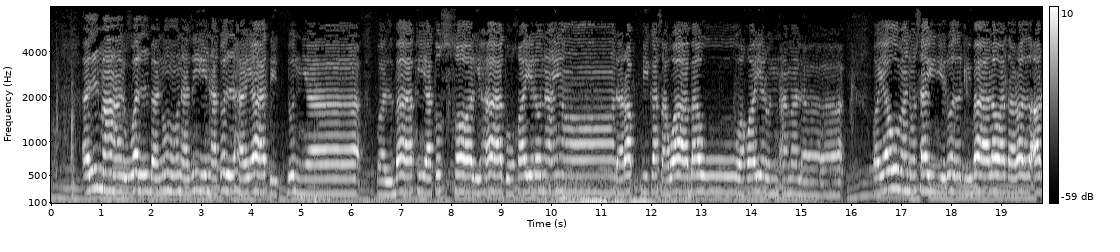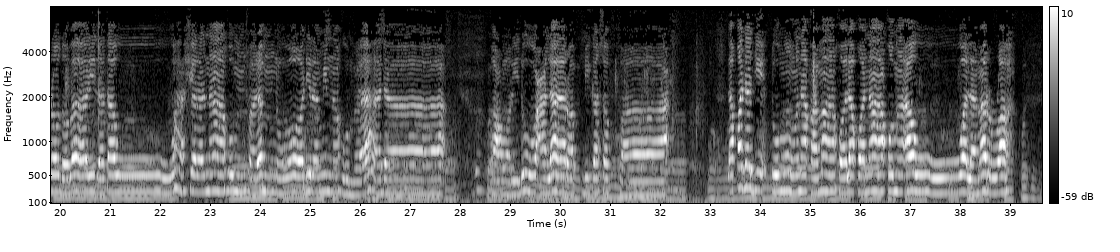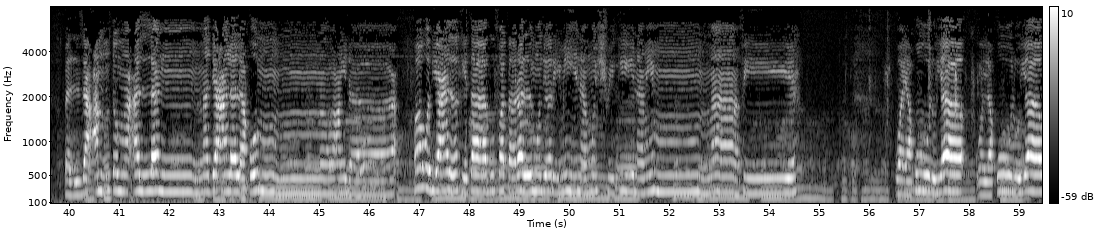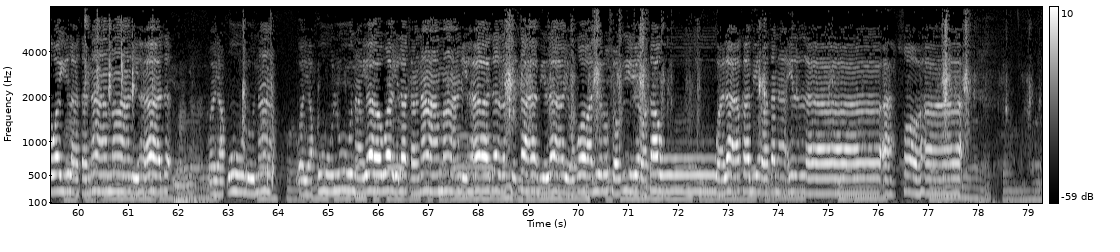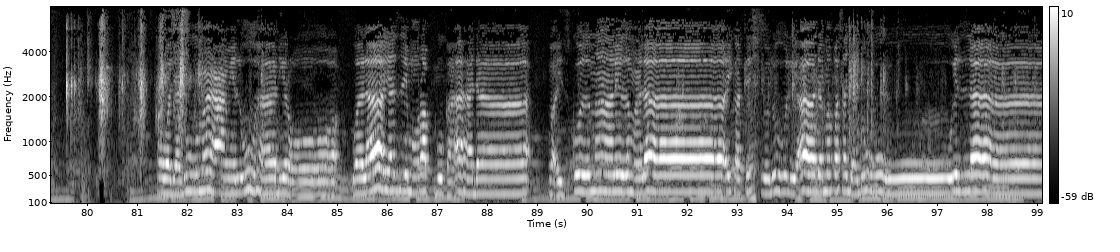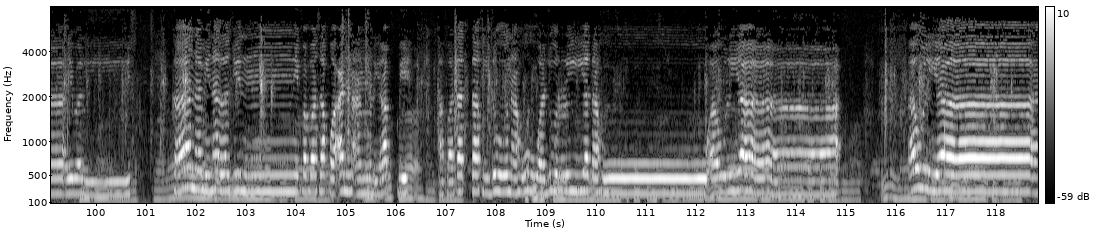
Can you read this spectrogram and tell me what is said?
المال والبنون زينة الحياة الدنيا والباقية الصالحات خير عند ربك ثوابا وخير أملا. ويوم نسير الجبال وترى الأرض بارزة وحشرناهم فلم نغادر منهم أحدا. وعرضوا على ربك صفا. لقد جئتمونا كما خلقناكم أول مرة. بل زعمتم أن لن نجعل لكم موعدا. ووضع الكتاب فترى المجرمين مشفقين مما فيه. ويقول يا ويقول يا ويلتنا ما لهذا. ويقولون ويقولون يا ويلتنا ما لهذا الكتاب لا يغادر صغيرة ولا كبيرة إلا أحصاها. ووجدوا ما عملوا قادرا ولا يظلم ربك أحدا وإذ قلنا للملائكة اسجدوا لآدم فسجدوا إلا إبليس كان من الجن ففسق عن أمر ربه أفتتخذونه وذريته أولياء أولياء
